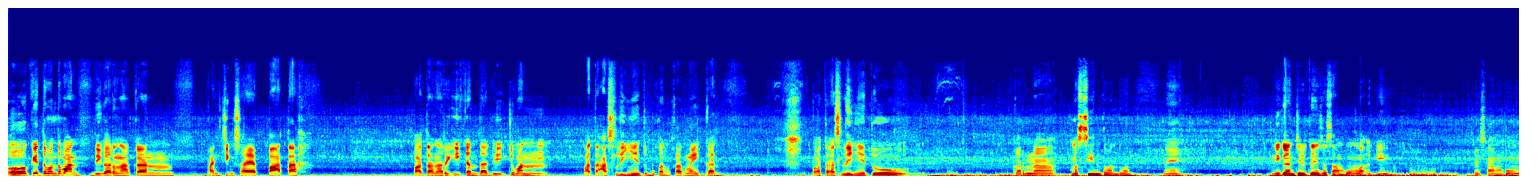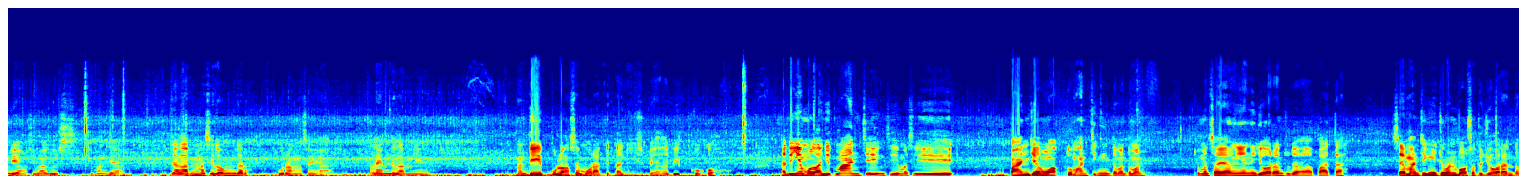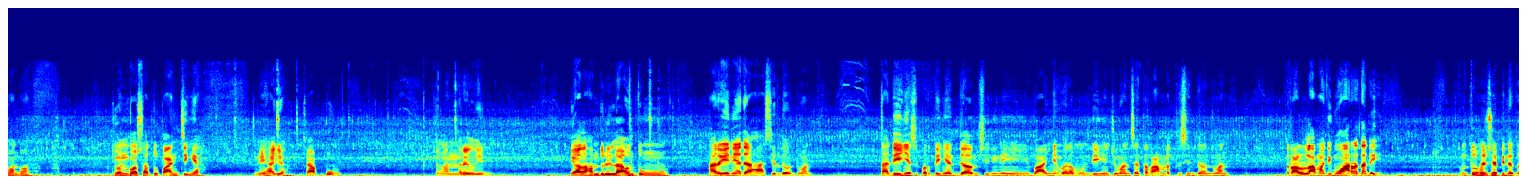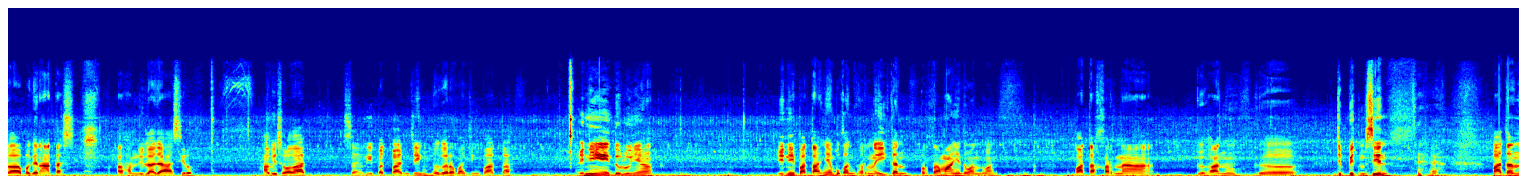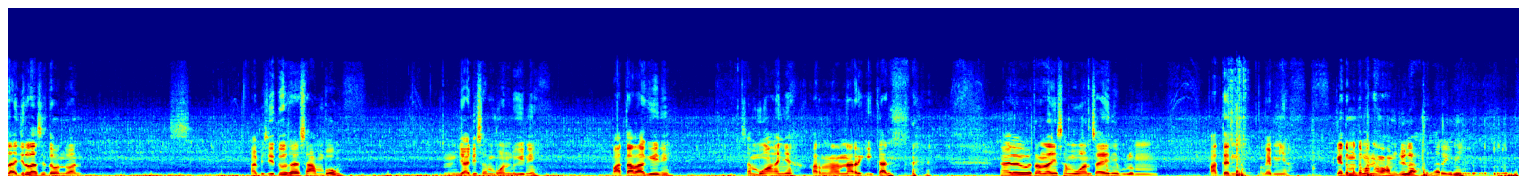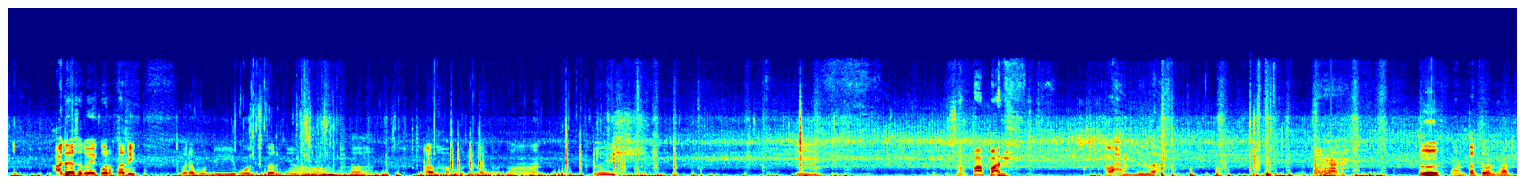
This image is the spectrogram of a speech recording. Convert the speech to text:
Oke teman-teman, dikarenakan pancing saya patah. Patah narik ikan tadi, cuman patah aslinya itu bukan karena ikan. Patah aslinya itu karena mesin teman-teman. Nih. Ini kan ceritanya saya sambung lagi. Saya sambung dia masih bagus. Cuman dia dalamnya masih longgar, kurang saya lem dalamnya ini. Nanti pulang saya mau rakit lagi supaya lebih kokoh tadinya mau lanjut mancing sih masih panjang waktu mancing teman-teman. Cuman sayangnya nih joran sudah patah. Saya mancingnya cuman bawa satu joran teman-teman. Cuman bawa satu pancing ya. Ini aja capung dengan reel ini. Ya Alhamdulillah untung hari ini ada hasil teman-teman. Tadinya sepertinya di dalam sini nih banyak baramundinya cuman saya terlambat ke sini teman-teman. Terlalu lama di muara tadi. Untung saya pindah ke bagian atas Alhamdulillah ada hasil. Habis sholat saya lipat pancing gara-gara pancing patah. Ini dulunya ini patahnya bukan karena ikan pertamanya teman-teman. Patah karena ke anu ke jepit mesin. Patah tidak jelas sih teman-teman. Habis itu saya sambung. Hmm, sambungan begini. Patah lagi nih sambungannya karena narik ikan aduh tandanya sambungan saya ini belum paten lemnya oke teman-teman alhamdulillah hari ini ada satu ekor tadi. Baramundi monsternya. Ah, alhamdulillah teman-teman. Hmm. Papan alhamdulillah. Ah. uh mantap teman-teman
